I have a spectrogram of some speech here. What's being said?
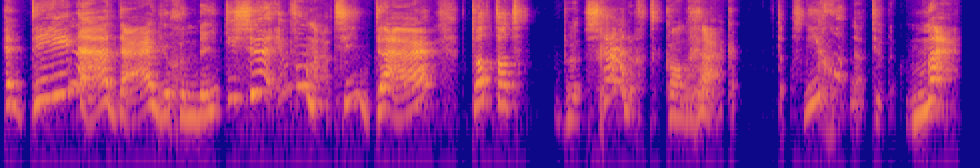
Het DNA daar, je genetische informatie daar, dat dat beschadigd kan raken. Dat is niet goed natuurlijk. Maar,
